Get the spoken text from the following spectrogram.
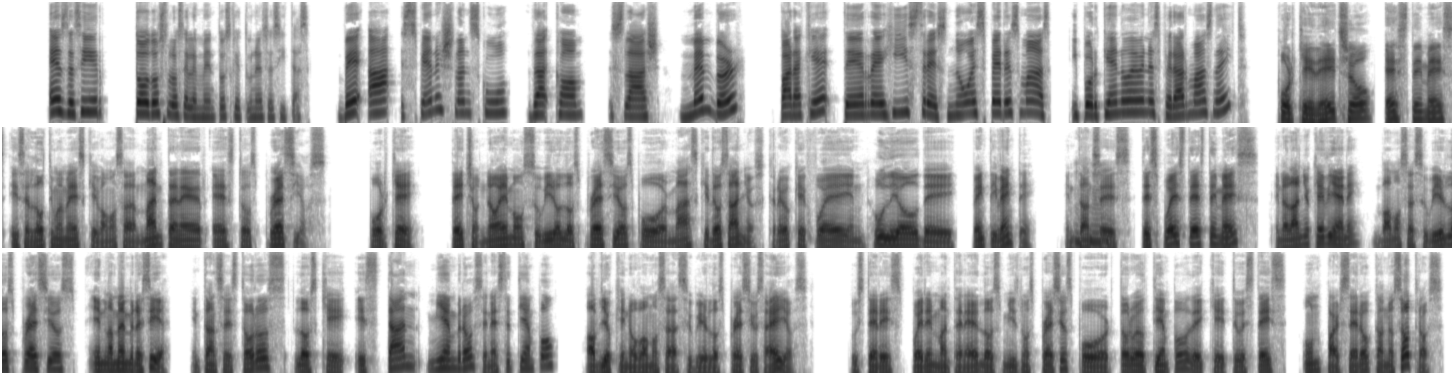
es decir, todos los elementos que tú necesitas. Ve a SpanishLandSchool.com slash member para que te registres, no esperes más. ¿Y por qué no deben esperar más, Nate? Porque de hecho, este mes es el último mes que vamos a mantener estos precios. ¿Por qué? De hecho, no hemos subido los precios por más que dos años. Creo que fue en julio de 2020. Entonces, después de este mes, en el año que viene vamos a subir los precios en la membresía. Entonces, todos los que están miembros en este tiempo, obvio que no vamos a subir los precios a ellos. Ustedes pueden mantener los mismos precios por todo el tiempo de que tú estés un parcero con nosotros.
